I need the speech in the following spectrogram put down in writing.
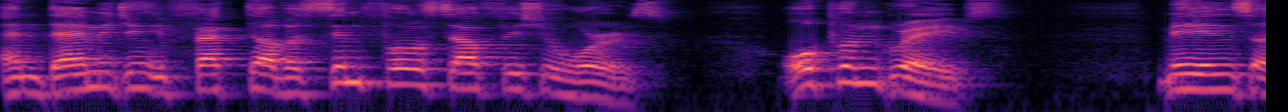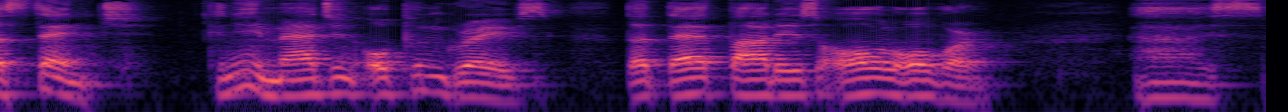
and damaging effect of a sinful, selfish words. Open graves means a stench. Can you imagine open graves? the dead bodies all over. Ah, it's,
